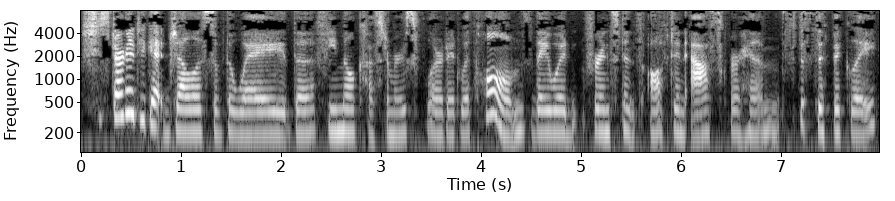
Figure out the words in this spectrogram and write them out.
she started to get jealous of the way the female customers flirted with Holmes. They would, for instance, often ask for him specifically.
